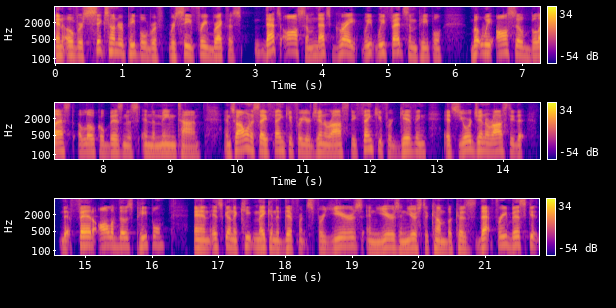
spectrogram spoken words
And over 600 people re- received free breakfast. That's awesome. That's great. We, we fed some people, but we also blessed a local business in the meantime. And so I want to say thank you for your generosity. Thank you for giving. It's your generosity that, that fed all of those people and it's going to keep making a difference for years and years and years to come because that free biscuit,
